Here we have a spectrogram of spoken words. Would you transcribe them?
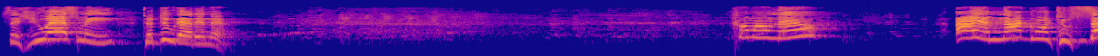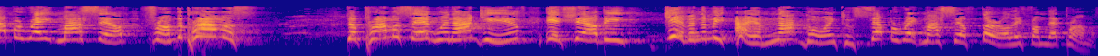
Since you asked me to do that in there. Come on now. I am not going to separate myself from the promise. The promise said, when I give, it shall be given to me. I am not going to separate myself thoroughly from that promise.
